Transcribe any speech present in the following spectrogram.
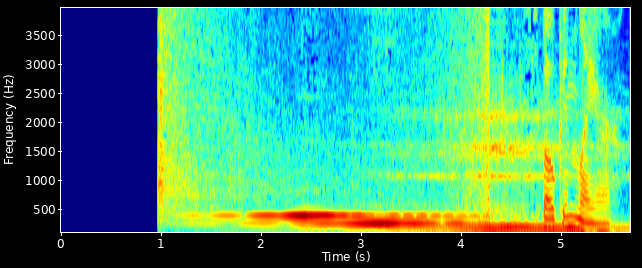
SpokenLayer.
